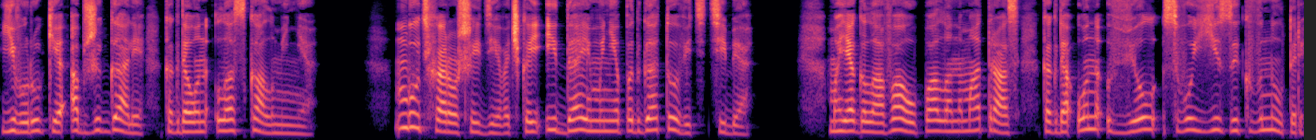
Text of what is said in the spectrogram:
Его руки обжигали, когда он ласкал меня. «Будь хорошей девочкой и дай мне подготовить тебя», Моя голова упала на матрас, когда он ввел свой язык внутрь,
